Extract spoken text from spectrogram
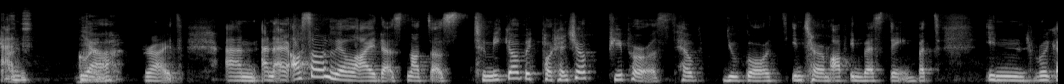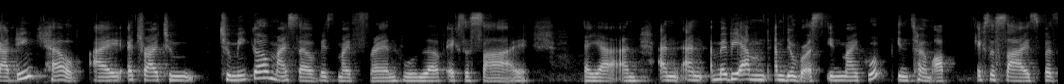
And yeah, right. And and I also realized that not just to meet up with potential people help you go in terms of investing, but in regarding health, I, I try to to mingle myself with my friend who love exercise yeah and and and maybe i'm i'm the worst in my group in terms of exercise but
